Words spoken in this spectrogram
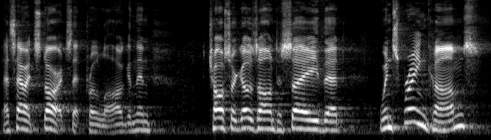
That's how it starts, that prologue. And then Chaucer goes on to say that when spring comes,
